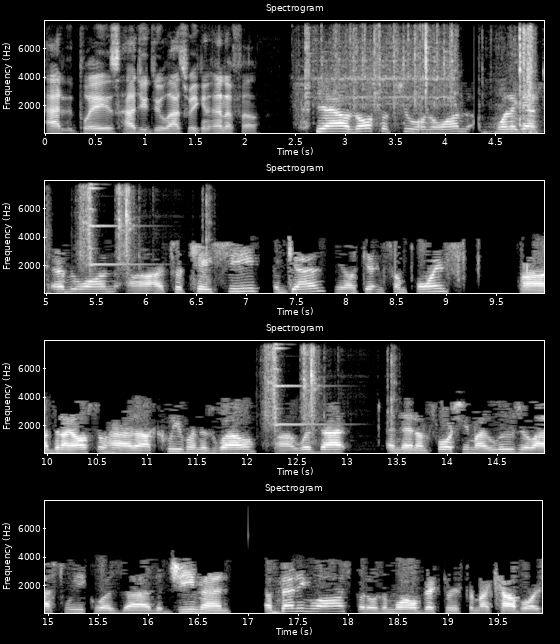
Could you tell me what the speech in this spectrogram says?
added plays. How'd you do last week in NFL? Yeah, I was also two on one. Went against everyone. Uh, I took KC again, you know, getting some points. Uh, then I also had uh, Cleveland as well uh, with that. And then unfortunately, my loser last week was uh, the G-Men. A betting loss, but it was a moral victory for my Cowboys.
